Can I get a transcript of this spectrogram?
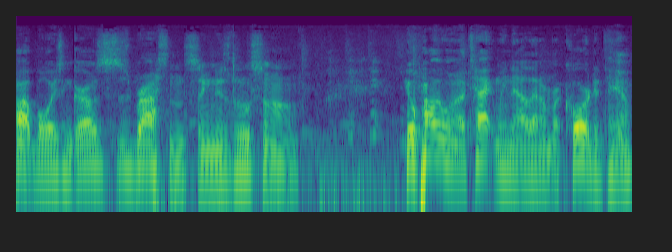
Alright, boys and girls, this is Bryson singing his little song. He'll probably want to attack me now that I'm recording him.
